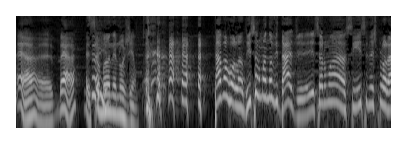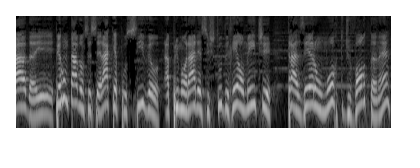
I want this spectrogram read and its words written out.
É, é, é. é O isso ser aí. humano é nojento. Tava rolando, isso era uma novidade, isso era uma ciência inexplorada e perguntavam-se, será que é possível aprimorar esse estudo e realmente trazer um morto de volta, né?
